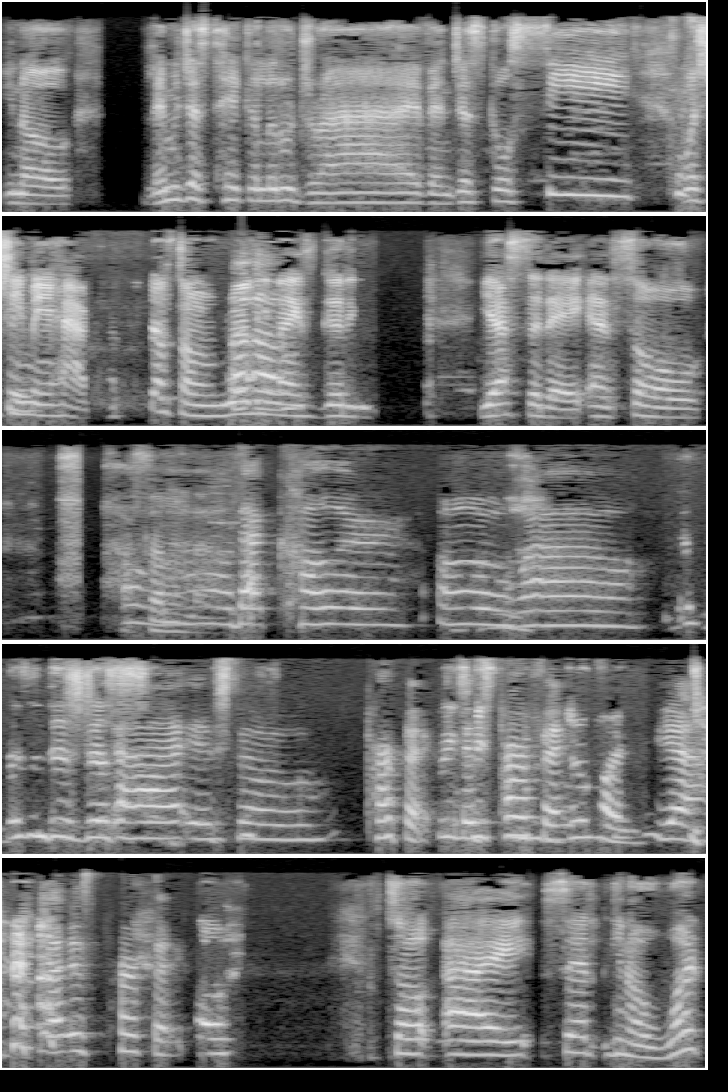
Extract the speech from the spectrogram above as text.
you know, let me just take a little drive and just go see what she may have. I picked up some really Uh-oh. nice goodies yesterday. And so I oh, fell in love. Wow, that color. Oh, mm. wow. Doesn't this just that is so perfect? It's perfect. Yeah, that is perfect. So, so I said, you know, what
